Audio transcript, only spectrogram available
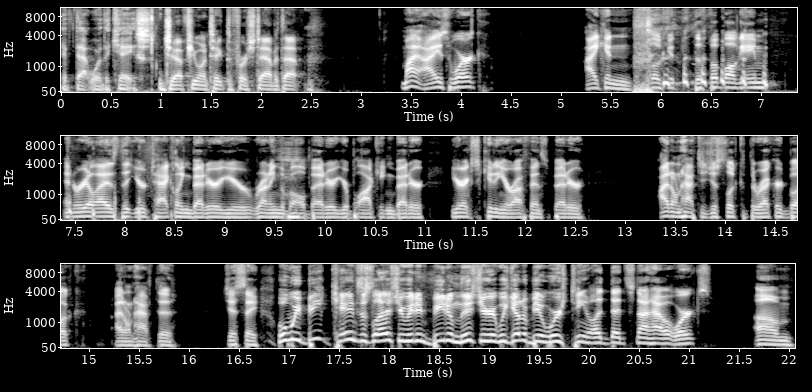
if that were the case? Jeff, you want to take the first stab at that? my eyes work. I can look at the football game and realize that you're tackling better, you're running the ball better, you're blocking better, you're executing your offense better. I don't have to just look at the record book. I don't have to just say, "Well, we beat Kansas last year. We didn't beat them this year. We got to be a worse team." That's not how it works. Um,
